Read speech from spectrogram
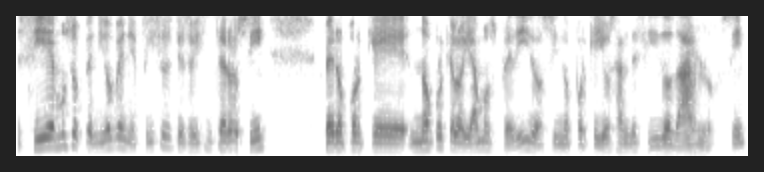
sí hemos obtenido beneficios, te soy sincero, sí, pero porque no porque lo hayamos pedido, sino porque ellos han decidido darlo, ¿sí?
